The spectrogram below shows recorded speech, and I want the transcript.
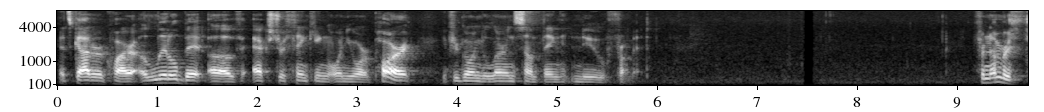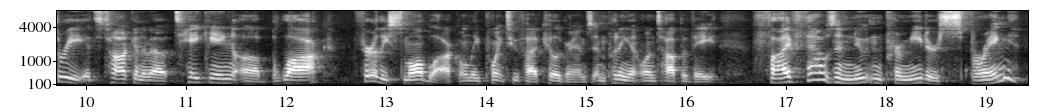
It's got to require a little bit of extra thinking on your part if you're going to learn something new from it. For number three, it's talking about taking a block, fairly small block, only 0.25 kilograms, and putting it on top of a 5,000 newton per meter spring.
